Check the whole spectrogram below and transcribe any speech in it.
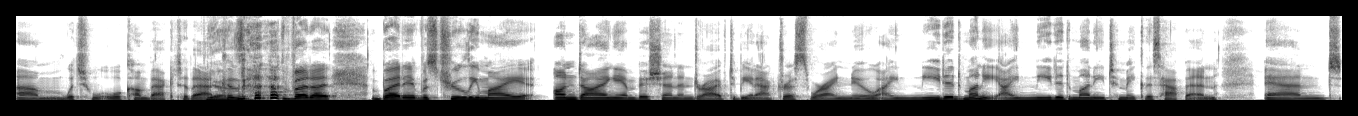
um, which we'll, come back to that. Because, but uh, but it was truly my undying ambition and drive to be an actress where I knew I needed money. I needed money to make this happen. And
